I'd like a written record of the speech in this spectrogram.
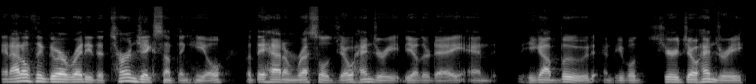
And I don't think they were ready to turn Jake something heel, but they had him wrestle Joe Hendry the other day, and he got booed, and people cheered Joe Hendry.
